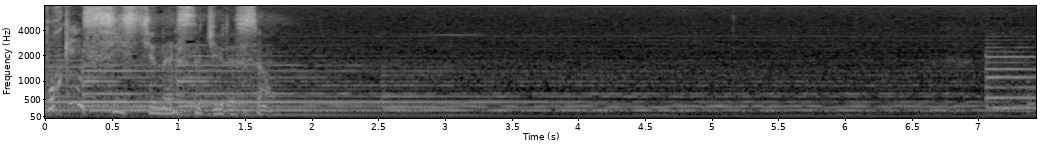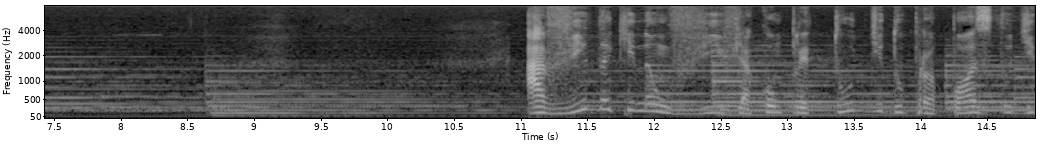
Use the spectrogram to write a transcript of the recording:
por que insiste nessa direção? A vida que não vive a completude do propósito de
